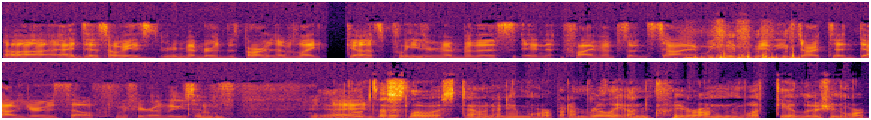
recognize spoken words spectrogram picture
uh, I just always remember this part of like, Gus, please remember this in five episodes' time when you really start to doubt yourself with your illusions. Yeah, And- not to slow us down anymore, but I'm really unclear on what the illusion orb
